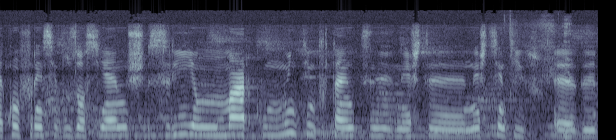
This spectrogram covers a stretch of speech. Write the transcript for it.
a Conferência dos Oceanos seria um marco muito importante neste, neste sentido, eh, de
